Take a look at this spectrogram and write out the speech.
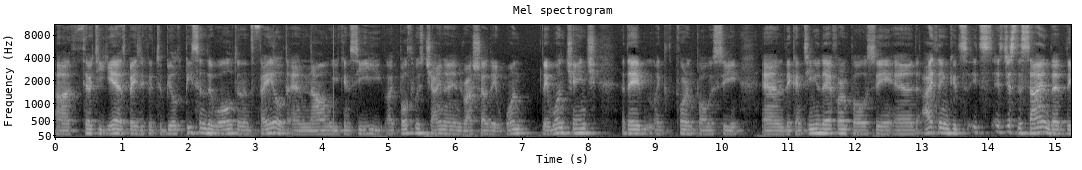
uh, 30 years basically to build peace in the world, and it failed. And now you can see, like both with China and Russia, they want they won't change they like foreign policy and they continue their foreign policy and i think it's it's it's just a sign that the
